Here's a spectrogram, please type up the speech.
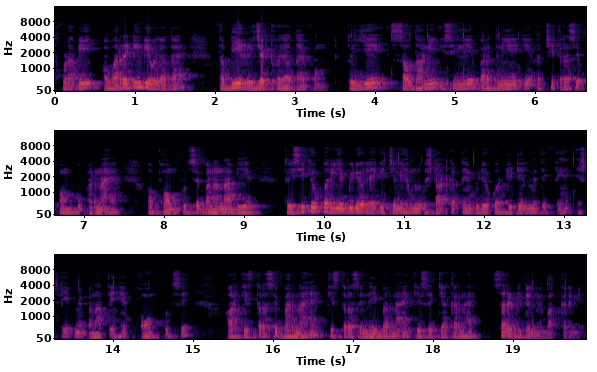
थोड़ा भी ओवर रेटिंग भी हो जाता है, तब भी रिजेक्ट हो जाता है फॉर्म तो ये सावधानी इसीलिए बरतनी है कि अच्छी तरह से फॉर्म को भरना है और फॉर्म खुद से बनाना भी है। तो इसी के ऊपर ये वीडियो रहेगी। चलिए हम लोग स्टार्ट करते हैं वीडियो को। डिटेल में देखते हैं, स्टेप में बनाते हैं फॉर्म खुद से। और किस तरह से भरना है, किस तरह से नहीं भरना है, कैसे क्या करना है, सारे डिटेल में बात करेंगे।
